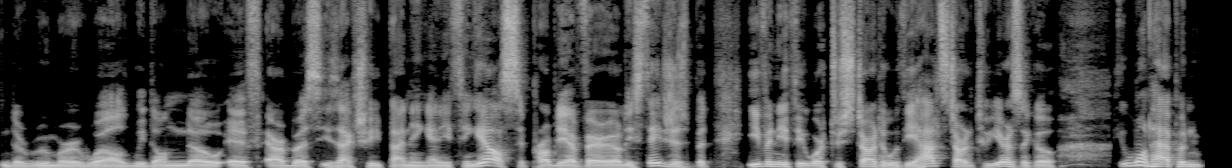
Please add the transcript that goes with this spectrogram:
in the rumor world, we don't know if Airbus is actually planning anything else. They probably at very early stages, but even if they were to start it with they had started two years ago, it won't happen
